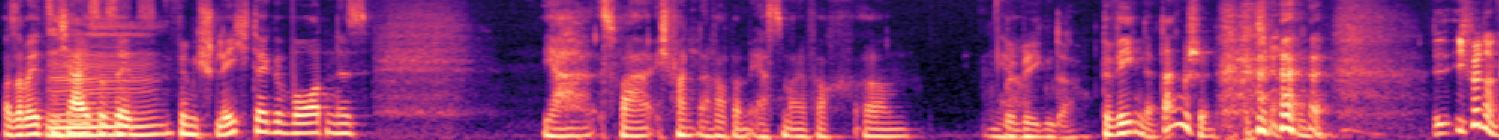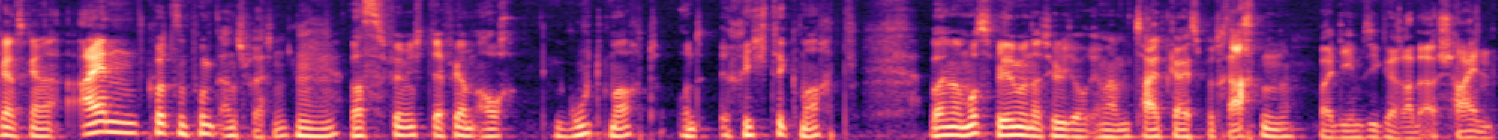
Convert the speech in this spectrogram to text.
Was aber jetzt nicht heißt, dass er Mhm. jetzt für mich schlechter geworden ist. Ja, es war, ich fand einfach beim ersten Mal einfach ähm, ja, Bewegender. bewegender. Dankeschön. Ich würde noch ganz gerne einen kurzen Punkt ansprechen, Mhm. was für mich der Film auch gut macht und richtig macht, weil man muss Filme natürlich auch immer im Zeitgeist betrachten, bei dem sie gerade erscheinen.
